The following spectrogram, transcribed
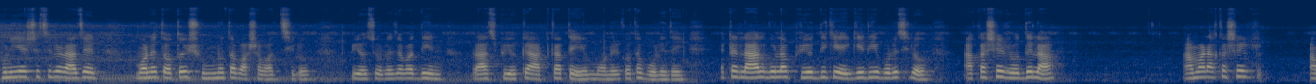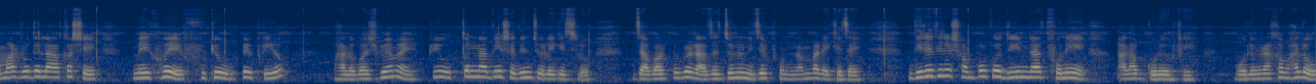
ঘনিয়ে এসেছিল রাজের মনে ততই শূন্যতা বাসা বাঁধছিল প্রিয় চলে যাবার দিন রাজ প্রিয়কে আটকাতে মনের কথা বলে দেয়। একটা লাল গোলাপ প্রিয়র দিকে এগিয়ে দিয়ে বলেছিল, আকাশের রোদেলা আমার আকাশের, আমার রোদেলা আকাশে মেঘ হয়ে ফুটে উঠবে প্রিয়। ভালোবাসবে আমায়? প্রিয়, উত্তর না দিয়ে সেদিন চলে গেছিল। যাবার পূর্বে রাজের জন্য নিজের ফোন নাম্বার রেখে যায়। ধীরে ধীরে সম্পর্ক দিন রাত ফোনে আলাপ গড়ে ওঠে। বলেও রাখা ভালো,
